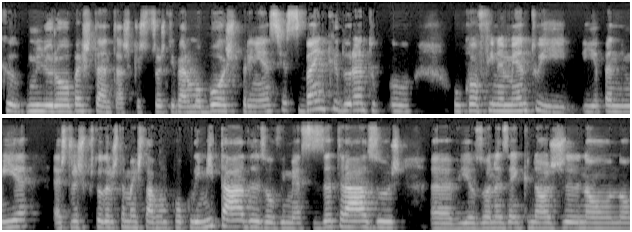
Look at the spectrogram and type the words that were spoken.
que melhorou bastante. Acho que as pessoas tiveram uma boa experiência, se bem que durante o, o confinamento e, e, a pandemia as transportadoras também estavam um pouco limitadas, houve imensos atrasos, havia zonas em que nós não, não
